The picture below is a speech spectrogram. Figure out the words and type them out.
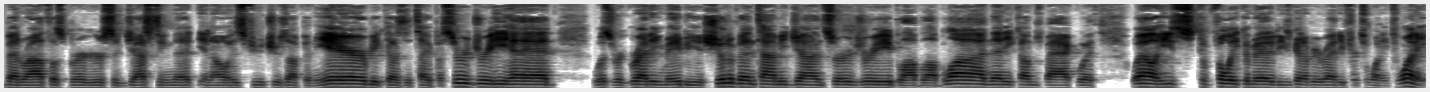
Ben Roethlisberger, suggesting that you know his future's up in the air because the type of surgery he had was regretting maybe it should have been Tommy John surgery, blah blah blah, and then he comes back with, well, he's fully committed, he's going to be ready for 2020.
